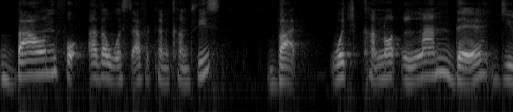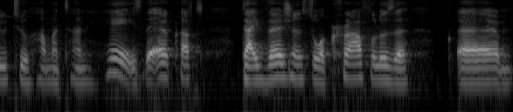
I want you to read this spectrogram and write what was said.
bound for other West African countries, but which cannot land there due to harmattan haze. The aircraft diversions to Accra follows a, um,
